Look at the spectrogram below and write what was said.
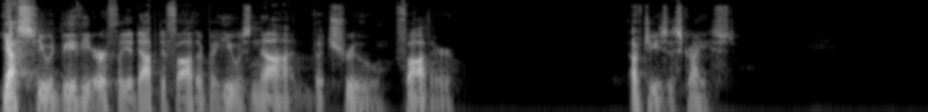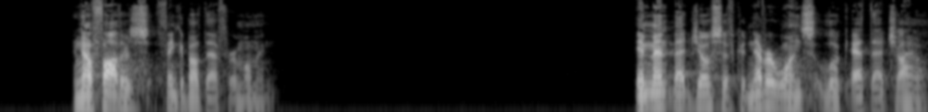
Yes, he would be the earthly adoptive father, but he was not the true father of Jesus Christ. And now, fathers, think about that for a moment. It meant that Joseph could never once look at that child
